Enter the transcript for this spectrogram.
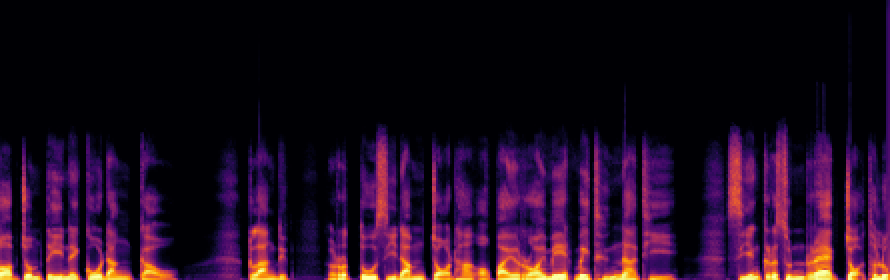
ลอบโจมตีในโกดังเก่า กลางดึก รถตู้สีดำจอดห่างออกไปร้อยเมตรไม่ถึงนาที เสียงกระสุนแรกเจาะทะลุ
